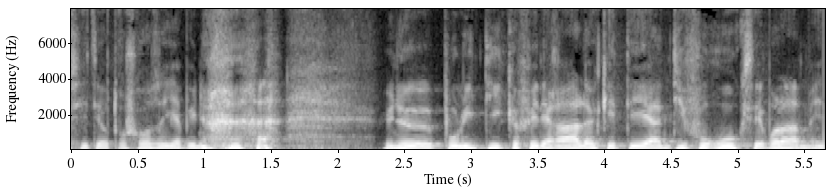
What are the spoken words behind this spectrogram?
c'était autre chose. Il y avait une. politique fédérale qui était anti-Fouroux, c'est voilà, mais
